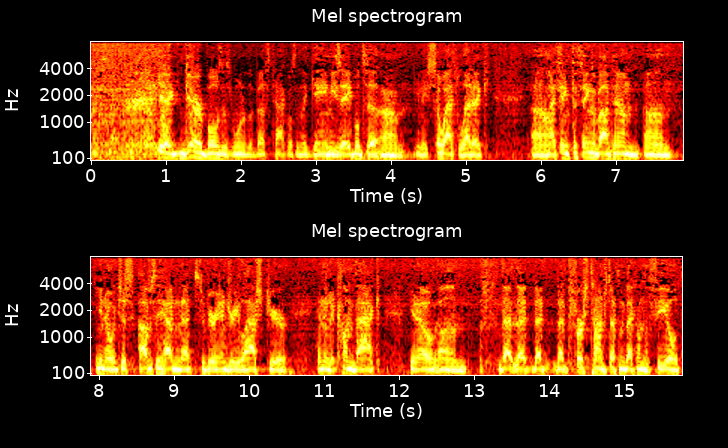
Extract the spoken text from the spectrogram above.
nice. Yeah, Garett Bolles is one of the best tackles in the game. He's able to, um, you know, he's so athletic. Uh, I think the thing about him, um, you know, just obviously having that severe injury last year, and then to come back, you know, um, that that that that first time stepping back on the field,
